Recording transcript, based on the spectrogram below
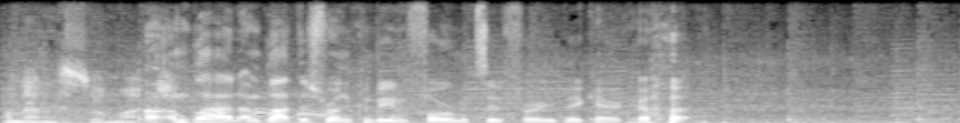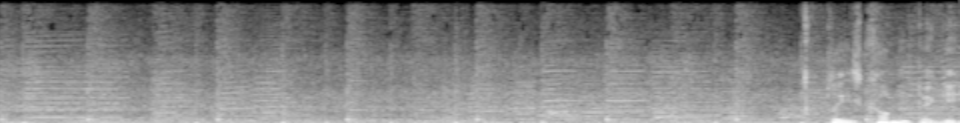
I'm learning so much. I- I'm glad. I'm glad this run can be informative for you, Big Haircut. Please call me Biggie.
